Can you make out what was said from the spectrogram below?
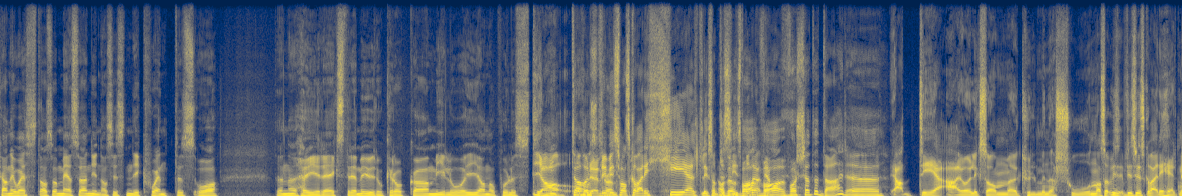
Kanye West altså med seg nynazisten Nick Fuentes og den høyreekstreme urokråka Milo Janopoulos til Ja, middag hos Trump. hvis man skal være helt liksom, Altså, presis hva, på det hva, hva skjedde der? Uh... Ja, det er jo liksom kulminasjonen. Altså, hvis, hvis vi skal være helt,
